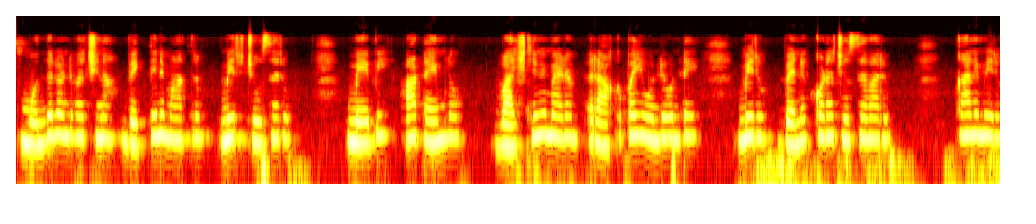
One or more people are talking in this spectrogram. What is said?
ముందు నుండి వచ్చిన వ్యక్తిని మాత్రం మీరు చూశారు. మేబీ ఆ టైంలో వైష్ణవి మేడం రాకపోయి ఉండి ఉంటే మీరు వెనక్కి కూడా చూసేవారు. కానీ మీరు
